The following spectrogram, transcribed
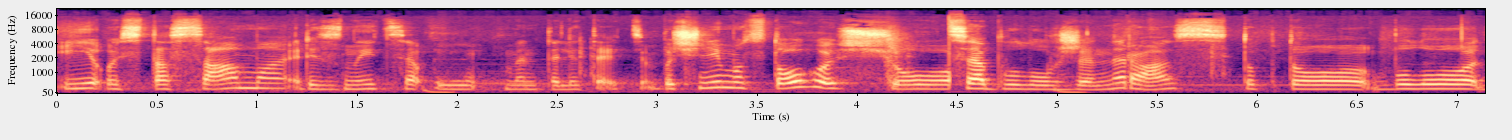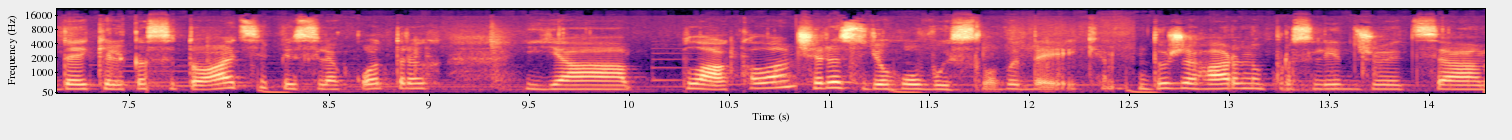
і ось та сама різниця у менталітеті. Почнімо з того, що це було вже не раз, тобто було декілька ситуацій, після котрих я плакала через його вислови деякі. Дуже гарно просліджується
